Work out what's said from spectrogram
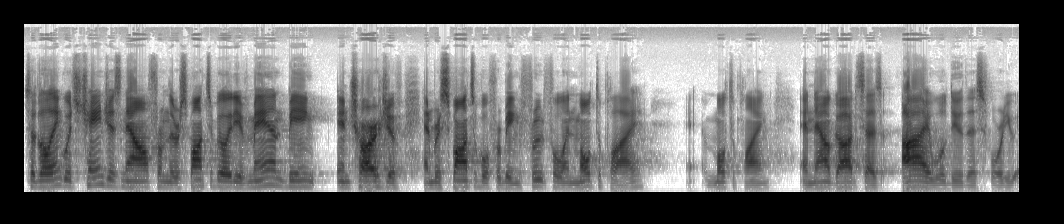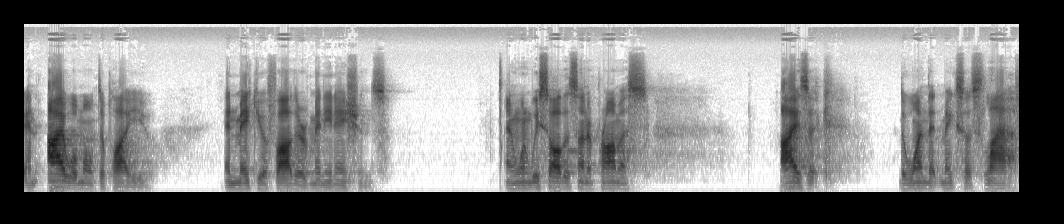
So the language changes now from the responsibility of man being in charge of and responsible for being fruitful and multiply, multiplying, and now God says, I will do this for you, and I will multiply you and make you a father of many nations. And when we saw the son of promise, Isaac, the one that makes us laugh,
